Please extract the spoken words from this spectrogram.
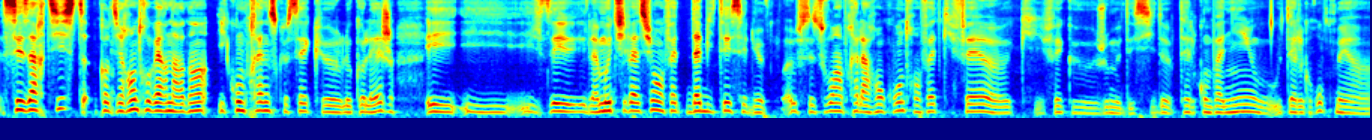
ces artistes, quand ils rentrent au Bernardin, ils comprennent ce que c'est que le collège et ont la motivation en fait d'habiter ces lieux. Euh, c'est souvent après la rencontre en fait qui fait euh, qui fait que je me décide telle compagnie ou, tel groupe. Mais euh,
